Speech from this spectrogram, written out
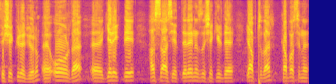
teşekkür ediyorum. O orada gerekli hassasiyetleri en hızlı şekilde yaptılar. Kabasını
